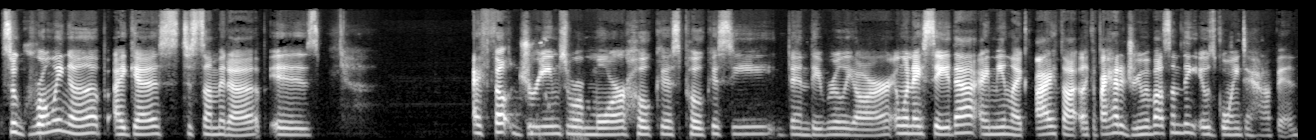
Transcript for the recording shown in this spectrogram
So, growing up, I guess to sum it up, is I felt dreams were more hocus pocusy than they really are. And when I say that, I mean like I thought like if I had a dream about something, it was going to happen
